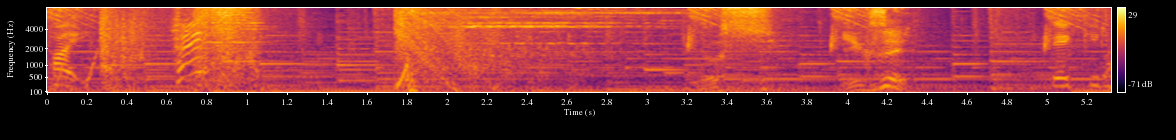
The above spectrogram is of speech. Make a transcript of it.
はい。よし行くぜ。できる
